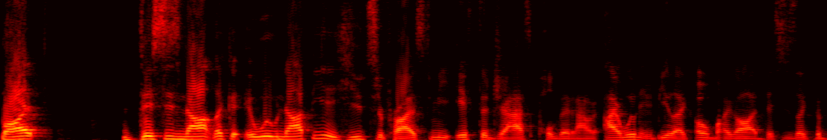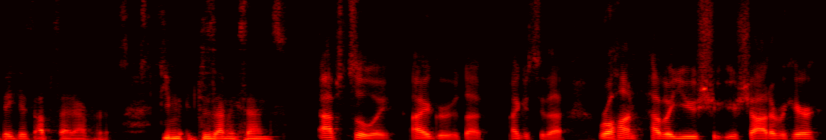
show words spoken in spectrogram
but this is not like a, it would not be a huge surprise to me if the Jazz pulled it out. I wouldn't be like, oh my god, this is like the biggest upset ever. Do you, does that make sense? Absolutely, I agree with that. I can see that. Rohan, how about you shoot your shot over here?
